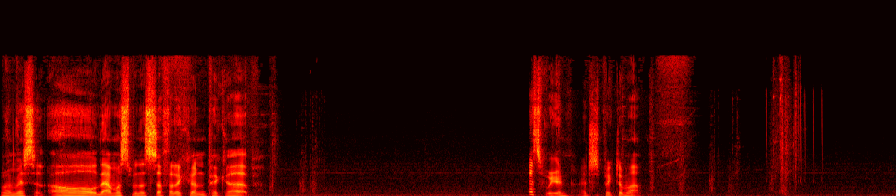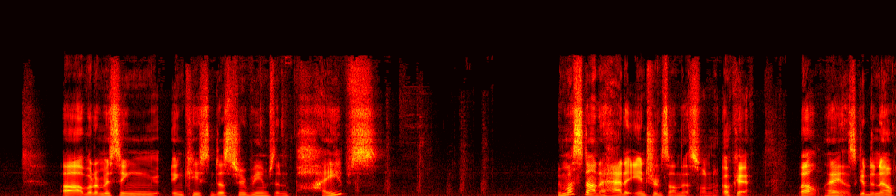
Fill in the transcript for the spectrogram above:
What am I missing? Oh, that must have been the stuff that I couldn't pick up. That's weird. I just picked them up. Ah, but I'm missing encased industrial beams and pipes? We must not have had an entrance on this one. Okay. Well, hey, that's good to know.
